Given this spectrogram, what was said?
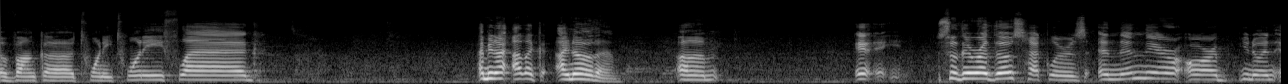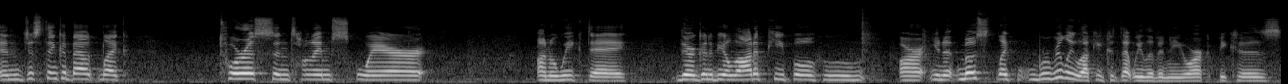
Ivanka 2020 flag. I mean, I, I like I know them. Um, it, it, so there are those hecklers, and then there are you know, and, and just think about like tourists in Times Square on a weekday. There are going to be a lot of people who are you know most like we're really lucky that we live in New York because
